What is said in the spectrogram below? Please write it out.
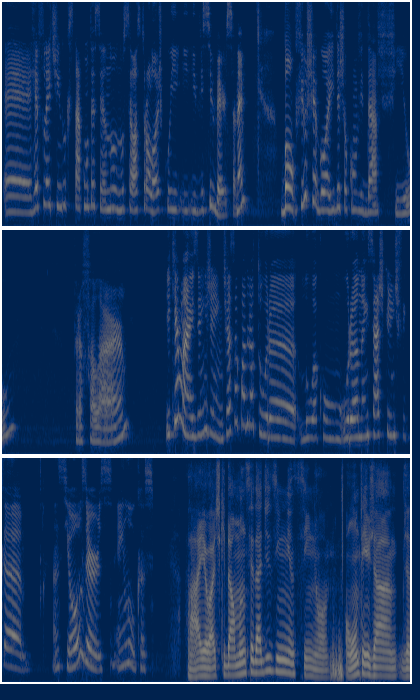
é, refletindo o que está acontecendo no, céu astrológico e, e, e vice-versa, né? Bom, Fio chegou aí, deixa eu convidar Fio para falar. E que mais, hein, gente? Essa quadratura Lua com Urano, hein? Você acha que a gente fica ansiosos, hein, Lucas? Ah, eu acho que dá uma ansiedadezinha, assim, ó. Ontem eu já, já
